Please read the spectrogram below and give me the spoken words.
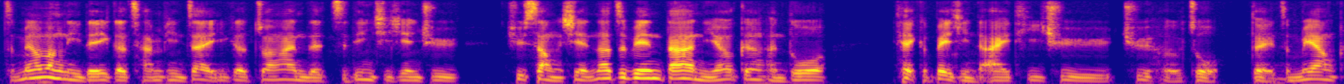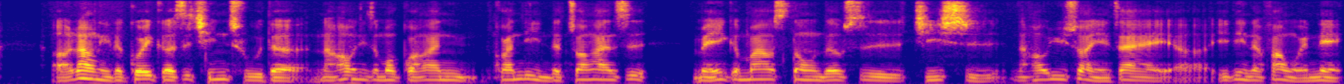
怎么样让你的一个产品在一个专案的指定期间去去上线？那这边当然你要跟很多 tech 背景的 IT 去去合作，对，怎么样呃让你的规格是清楚的，然后你怎么管案管理你的专案是每一个 milestone 都是及时，然后预算也在呃一定的范围内，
